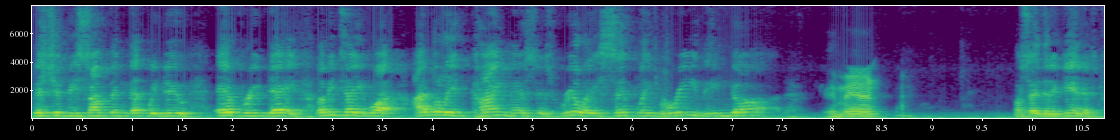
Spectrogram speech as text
This should be something that we do every day. Let me tell you what, I believe kindness is really simply breathing God. Amen. I'll say that again. It's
